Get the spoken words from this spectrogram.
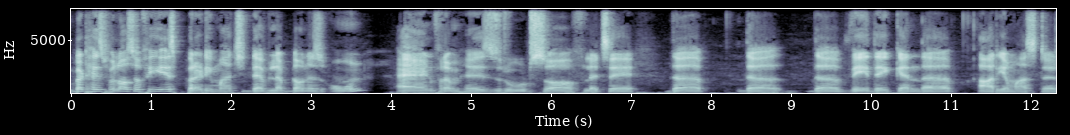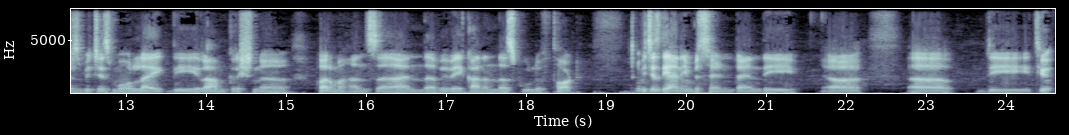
But his philosophy is pretty much developed on his own and from his roots of let's say the the the Vedic and the Arya masters, which is more like the Ramakrishna, Paramahansa, and the Vivekananda school of thought, which is the animism and the uh, uh, the the-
